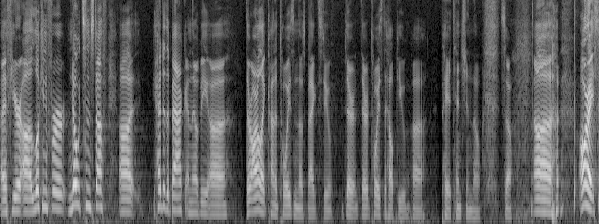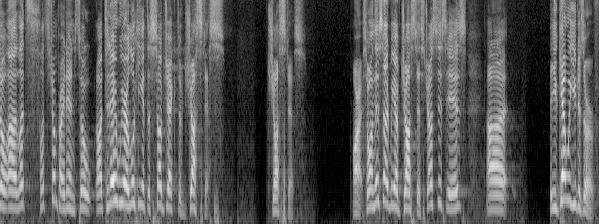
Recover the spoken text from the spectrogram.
Uh, if you're uh, looking for notes and stuff, uh, head to the back and there'll be, uh, there are like kind of toys in those bags too. They're, they're toys to help you uh, pay attention though. So, all right, so let's, let's jump right in. So today we are looking at the subject of justice. Justice. All right, so on this side we have justice. Justice is that you get what you deserve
